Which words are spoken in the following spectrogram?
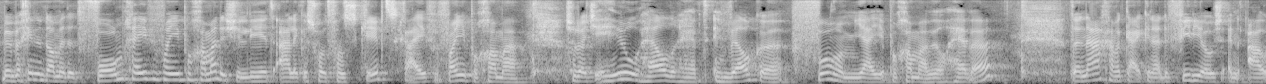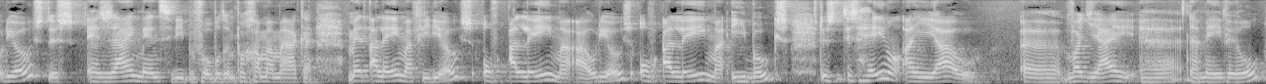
we beginnen dan met het vormgeven van je programma. Dus je leert eigenlijk een soort van script schrijven van je programma. Zodat je heel helder hebt in welke vorm jij je programma wil hebben. Daarna gaan we kijken naar de video's en audio's. Dus er zijn mensen die bijvoorbeeld een programma maken met alleen maar video's, of alleen maar audio's, of alleen maar e-books. Dus het is helemaal aan jou. Uh, wat jij uh, daarmee wil.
